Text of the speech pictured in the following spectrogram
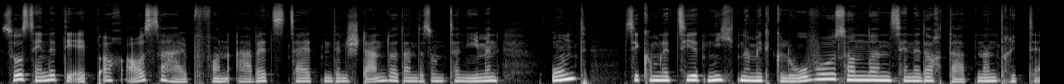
So sendet die App auch außerhalb von Arbeitszeiten den Standort an das Unternehmen und sie kommuniziert nicht nur mit Glovo, sondern sendet auch Daten an Dritte.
